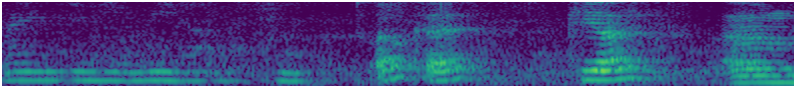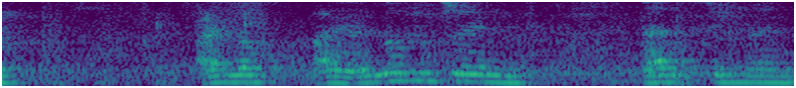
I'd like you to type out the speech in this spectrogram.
friends in the arena. Okay. Kian? Um, I love I love enjoying dancing and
